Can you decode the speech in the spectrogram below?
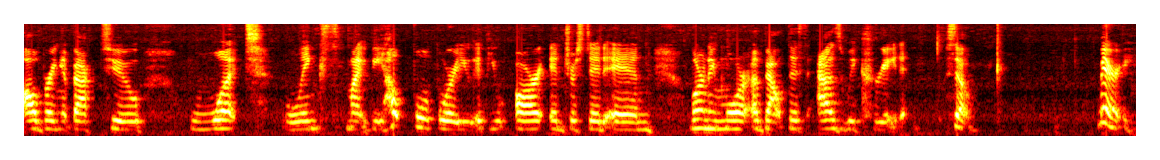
I'll bring it back to what links might be helpful for you if you are interested in learning more about this as we create it. So, Mary,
